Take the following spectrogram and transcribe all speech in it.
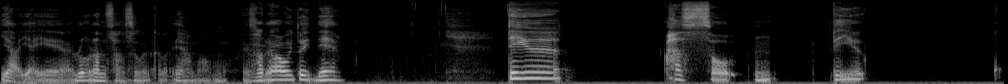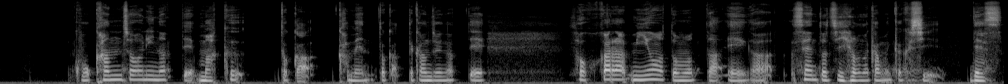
いやいやいやローランドさんすごいから。いやまあもうそれは置いといて。っていう発想、ん、っていうこう感情になって膜とか仮面とかって感情になってそこから見ようと思った映画「千と千尋の神隠し」です。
